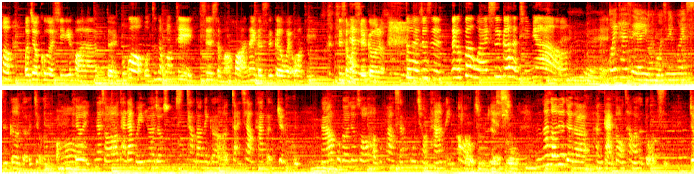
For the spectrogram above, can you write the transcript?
后我就哭得稀里哗啦。对，不过我真的忘记是什么话，那个诗歌我也忘记是什么诗歌了。对，就是那个氛围，诗歌很奇妙。对，我一开始也以为我是因为诗歌得救的，哦。就那时候他在福音聚会就唱到那个转向他的眷顾，然后副歌就说何不放声呼求他名？哦主耶稣，嗯，那时候就觉得很感动，唱了很多次，就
